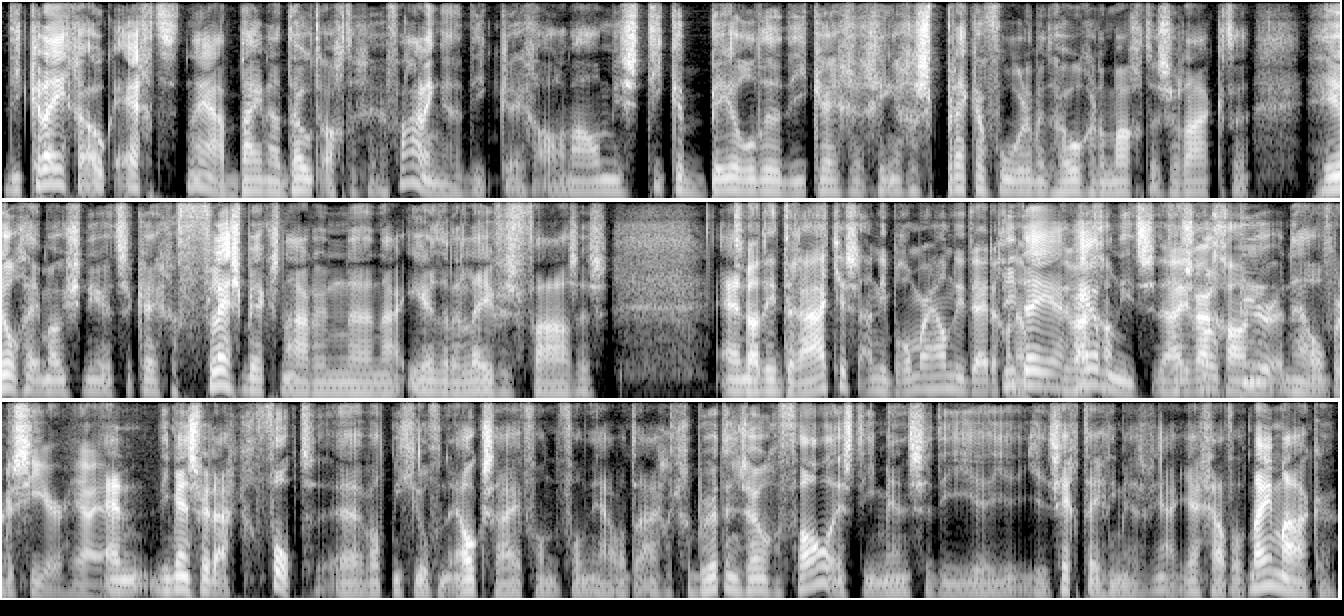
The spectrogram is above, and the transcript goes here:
Die kregen ook echt nou ja, bijna doodachtige ervaringen. Die kregen allemaal mystieke beelden. Die kregen, gingen gesprekken voeren met hogere machten. Ze raakten heel geëmotioneerd. Ze kregen flashbacks naar hun eh, naar eerdere levensfases. En Terwijl die draadjes aan die brommerhelm, die deden die gewoon... deden waren helemaal gewoon- niets. Ja, die waren gewoon gewoon puur een helm. voor de sier. Ja, ja. En die mensen werden eigenlijk gefopt. Eh, wat Michiel van Elk zei, van, van ja, wat er eigenlijk gebeurt in zo'n geval, is die mensen die, eh, je, je zegt tegen die mensen, van, ja, jij gaat dat meemaken.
